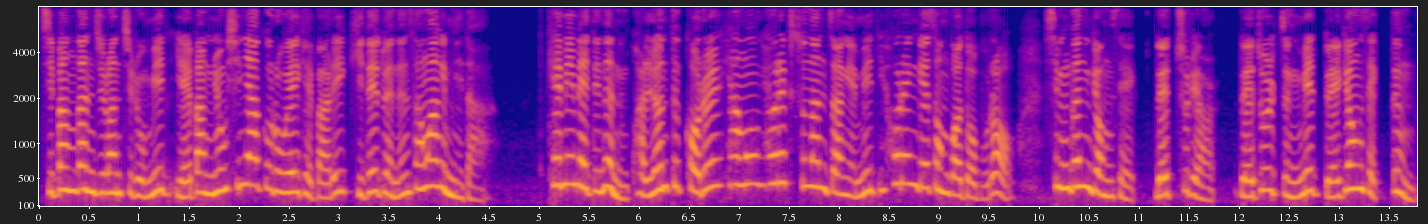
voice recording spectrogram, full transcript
지방간 질환 치료 및 예방용 신약으로의 개발이 기대되는 상황입니다. 케미메디는 관련 특허를 향후 혈액순환장애 및 혈행 개선과 더불어 심근경색, 뇌출혈, 뇌졸중 및 뇌경색 등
